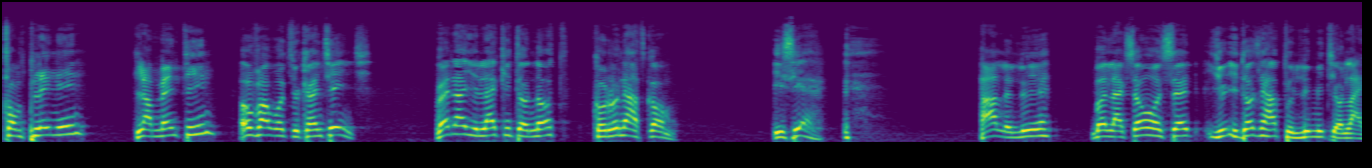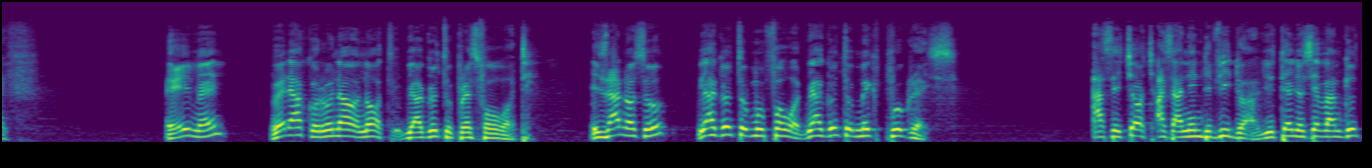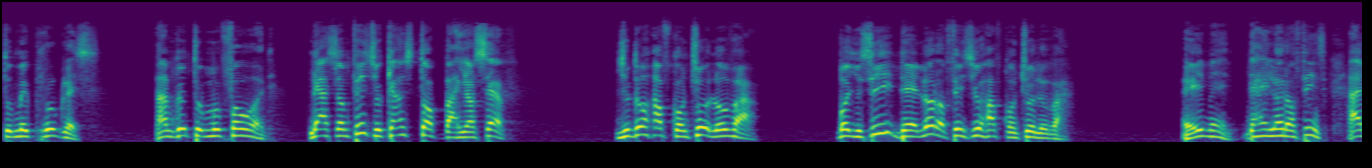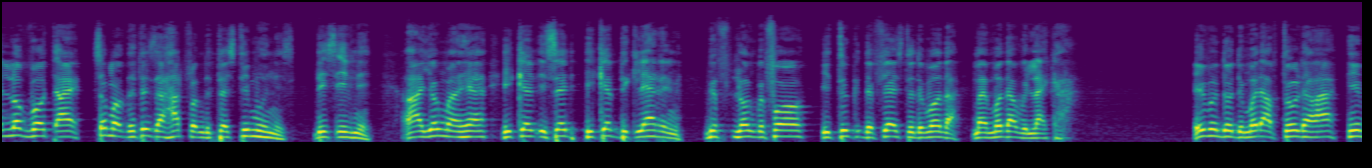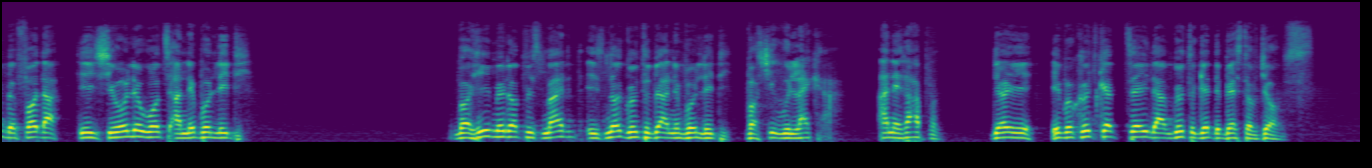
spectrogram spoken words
complaining, lamenting over what you can change. Whether you like it or not, Corona has come. It's here. Hallelujah. But like someone said, you, it doesn't have to limit your life. Amen. Whether Corona or not, we are going to press forward. Is that not so? We are going to move forward. We are going to make progress as a church, as an individual, you tell yourself, I'm going to make progress. I'm going to move forward. There are some things you can't stop by yourself. You don't have control over. But you see, there are a lot of things you have control over. Amen. There are a lot of things. I love what I some of the things I heard from the testimonies this evening. Our young man here, he kept he said he kept declaring long before he took the fears to the mother, my mother will like her. Even though the mother have told her him before that he, she only wants an able lady. But he made up his mind he's not going to be an able lady, but she will like her. And it happened. The hypocrite kept saying that I'm going to get the best of jobs.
